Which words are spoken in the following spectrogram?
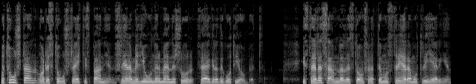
På torsdagen var det stor strejk i Spanien. Flera miljoner människor vägrade gå till jobbet. Istället samlades de för att demonstrera mot regeringen.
